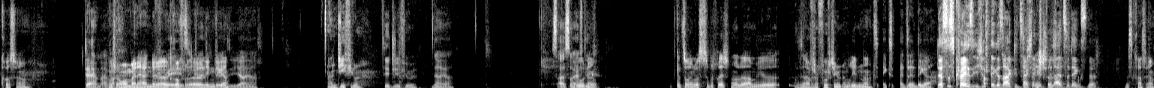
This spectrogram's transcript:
Krass, ja. Damn, Muss einfach. ich auch mal meine Hände da drauf crazy, äh, crazy, legen, Digga. crazy, Ja, ja. An G-Fuel. Die G-Fuel. Ja, ja. Ist alles so Na heftig. gut, ne? Gibt's noch irgendwas zu besprechen oder haben wir. Wir sind einfach schon 15 Minuten am Reden, ne? Das ist ex also, Digga, Das ist crazy. Ich hab dir gesagt, die Zeit vergeht schneller, krass. als du denkst, ne? das ist krass, ja.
